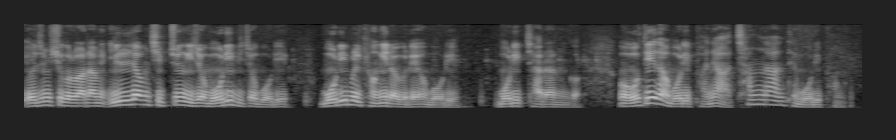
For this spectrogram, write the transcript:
요즘식으로 말하면 일념 집중이죠. 몰입이죠, 몰입. 몰입을 경이라 그래요, 몰입. 몰입 잘하는 거. 어디에다 몰입하냐? 참나한테 몰입한 거예요.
